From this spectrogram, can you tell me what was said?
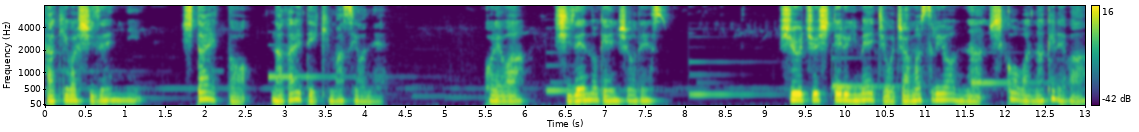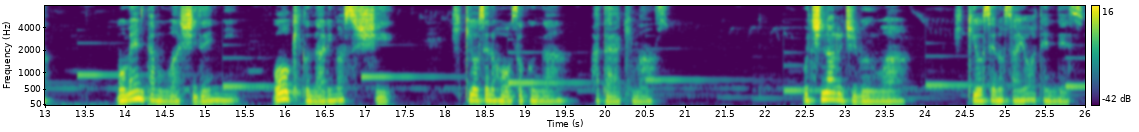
滝は自然に下へと流れていきますよね。これは自然の現象です。集中しているイメージを邪魔するような思考はなければ、モメンタムは自然に大きくなりますし、引き寄せの法則が働きます。内なる自分は引き寄せの作用点です。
